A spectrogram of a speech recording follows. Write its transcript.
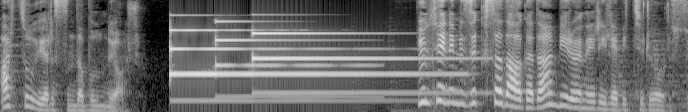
arttığı uyarısında bulunuyor. Bültenimizi kısa dalgadan bir öneriyle bitiriyoruz.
